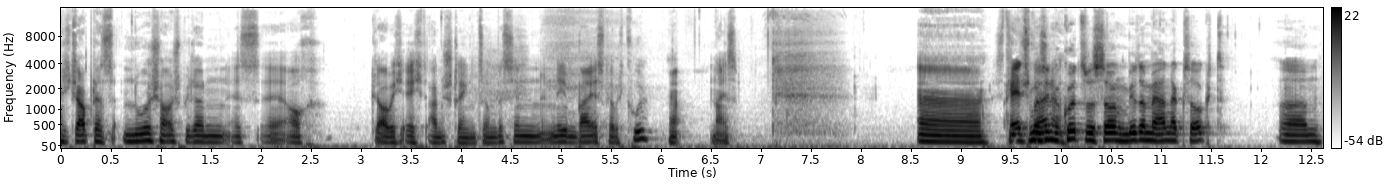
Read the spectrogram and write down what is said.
ich glaube, dass nur Schauspielern ist äh, auch, glaube ich, echt anstrengend. So ein bisschen nebenbei ist, glaube ich, cool. Ja, nice. Äh, Jetzt muss ich noch kurz was sagen. Mir hat einmal einer gesagt, ähm,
